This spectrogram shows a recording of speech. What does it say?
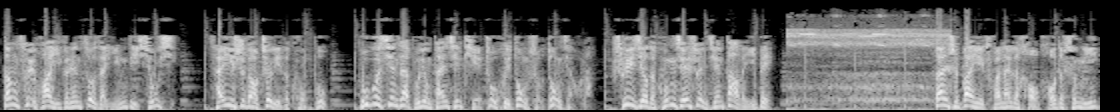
当翠花一个人坐在营地休息，才意识到这里的恐怖。不过现在不用担心铁柱会动手动脚了，睡觉的空间瞬间大了一倍。但是半夜传来了吼吼的声音，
